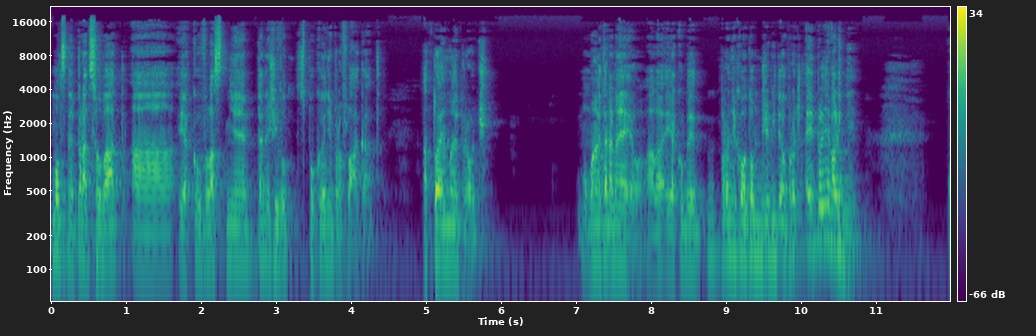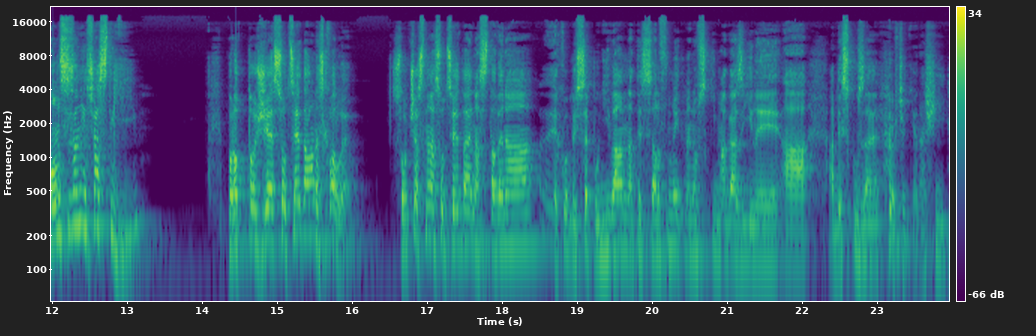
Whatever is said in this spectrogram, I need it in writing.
moc nepracovat a jako vlastně ten život spokojeně proflákat. A to je moje proč. Moje teda ne, jo, ale jakoby pro někoho to může být jeho proč a je plně validní. On se za ní třeba stydí, protože societa ho neschvaluje. Současná societa je nastavená, jako když se podívám na ty self-made menovský magazíny a, a diskuze, včetně naší,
